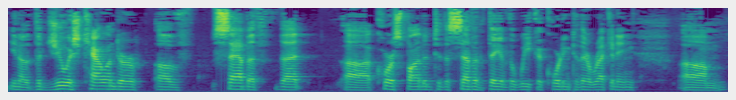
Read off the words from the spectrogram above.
you know, the Jewish calendar of Sabbath that uh, corresponded to the seventh day of the week according to their reckoning, um,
